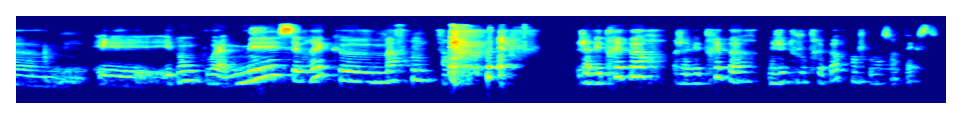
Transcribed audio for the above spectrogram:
Euh, et, donc voilà. Mais c'est vrai que m'affronter. j'avais très peur, j'avais très peur, mais j'ai toujours très peur quand je commence un texte.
